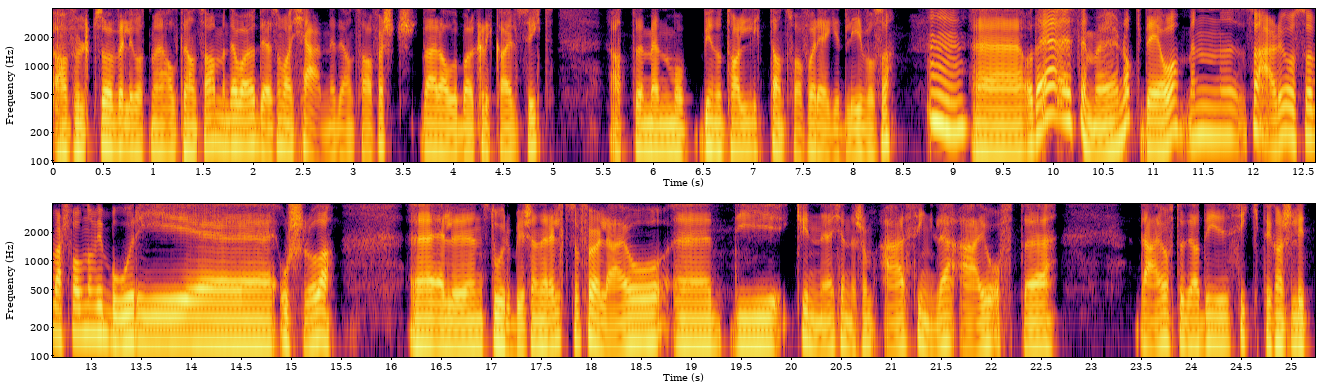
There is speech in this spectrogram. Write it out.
har fulgt så veldig godt med alt det han sa, men det var jo det som var kjernen i det han sa først, der alle bare klikka helt sykt. At menn må begynne å ta litt ansvar for eget liv også. Mm. Uh, og det stemmer nok, det òg, men så er det jo også, i hvert fall når vi bor i uh, Oslo, da, Uh, eller en storby generelt, så føler jeg jo de kvinnene jeg kjenner som er single, er jo ofte det er jo ofte det at de sikter kanskje litt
